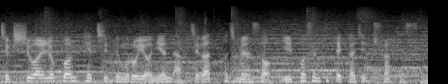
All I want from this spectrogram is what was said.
즉시 완료권 패치 등으로 연이은 악재가 터지면서 1%대까지 추락했으며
